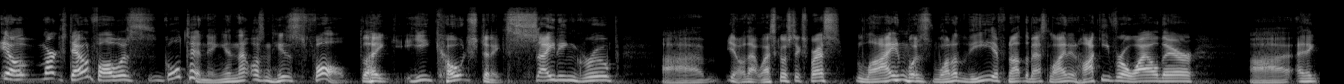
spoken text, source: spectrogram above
you know, Mark's downfall was goaltending, and that wasn't his fault. Like he coached an exciting group. Uh, you know, that West Coast Express line was one of the, if not the best line in hockey for a while there. Uh, I think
